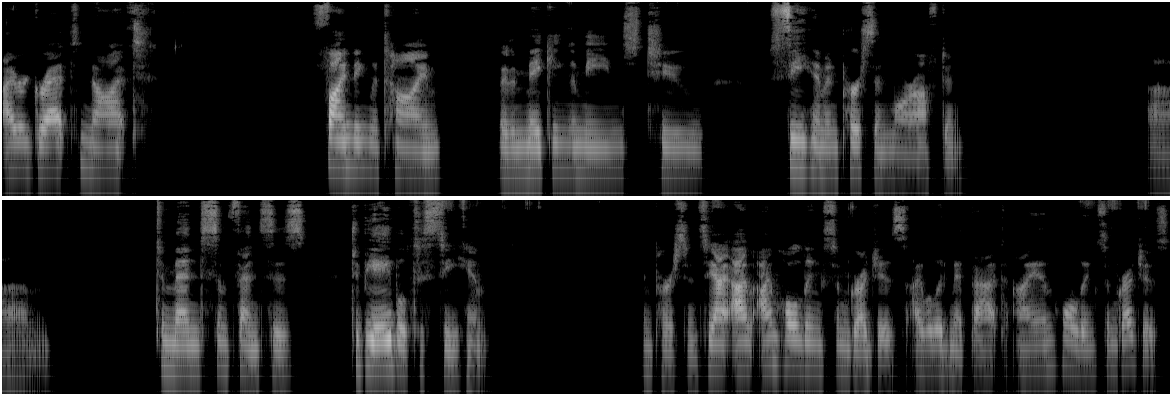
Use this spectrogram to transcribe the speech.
I regret not finding the time or making the means to see him in person more often. Um, to mend some fences, to be able to see him in person. See, I, I'm, I'm holding some grudges. I will admit that. I am holding some grudges.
